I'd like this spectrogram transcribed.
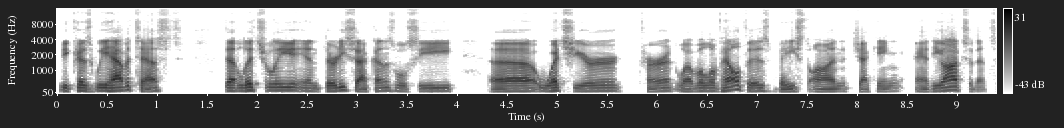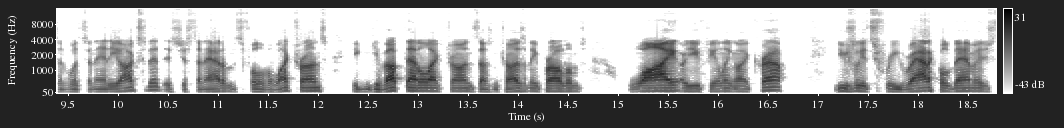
because we have a test that literally in 30 seconds will see uh, what your current level of health is based on checking antioxidants. And what's an antioxidant? It's just an atom that's full of electrons. You can give up that electrons, doesn't cause any problems. Why are you feeling like crap? Usually it's free radical damage.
